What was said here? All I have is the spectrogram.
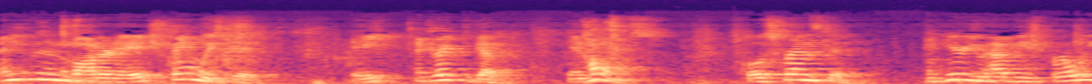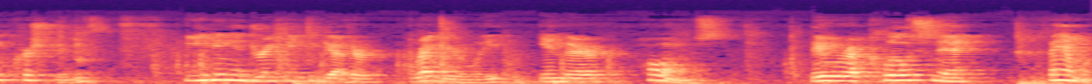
and even in the modern age, families did. Ate and drank together in homes. Close friends did. And here you have these early Christians eating and drinking together regularly in their homes. They were a close knit family.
